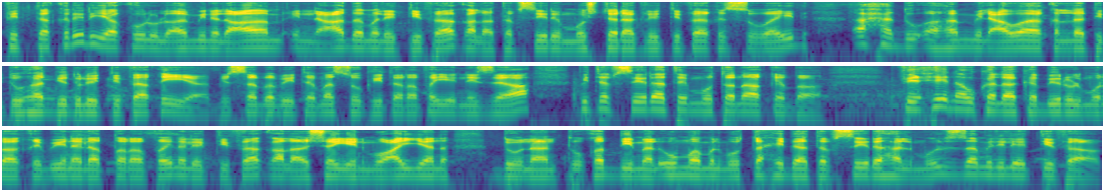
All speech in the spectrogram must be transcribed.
في التقرير يقول الأمين العام إن عدم الاتفاق على تفسير مشترك لاتفاق السويد أحد أهم العوائق التي تهدد الاتفاقية بسبب تمسك طرفي النزاع بتفسيرات متناقضة. في حين أوكل كبير المراقبين إلى الطرفين الاتفاق على شيء معين دون أن تقدم الأمم المتحدة تفسيرها الملزم للاتفاق.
